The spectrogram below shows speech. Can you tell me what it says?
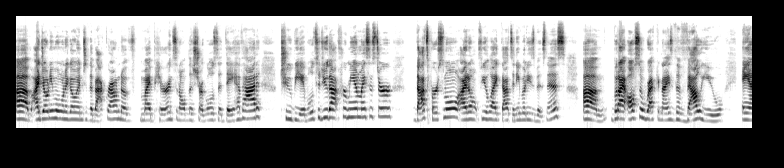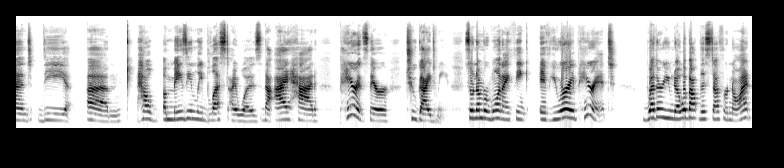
Um, I don't even want to go into the background of my parents and all the struggles that they have had to be able to do that for me and my sister that's personal. I don't feel like that's anybody's business. Um, but I also recognize the value and the um how amazingly blessed I was that I had parents there to guide me. So number 1, I think if you are a parent, whether you know about this stuff or not,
